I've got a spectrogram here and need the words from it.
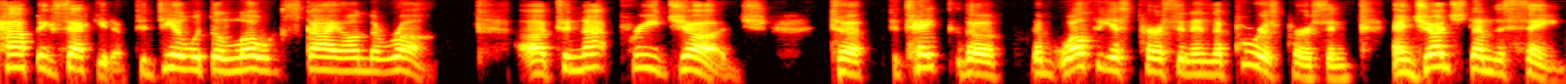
top executive, to deal with the lowest guy on the rung, uh, to not prejudge, to, to take the, the wealthiest person and the poorest person and judge them the same.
